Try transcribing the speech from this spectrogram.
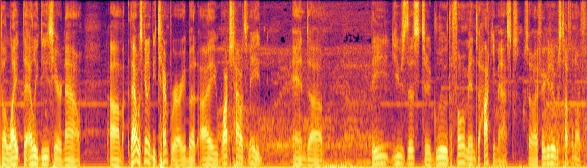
the light, the LEDs here now. Um, that was going to be temporary, but I watched how it's made, and uh, they use this to glue the foam into hockey masks, so I figured it was tough enough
